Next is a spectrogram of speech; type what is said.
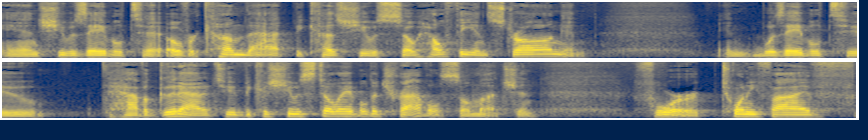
And she was able to overcome that because she was so healthy and strong and and was able to, to have a good attitude because she was still able to travel so much. And for 25,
